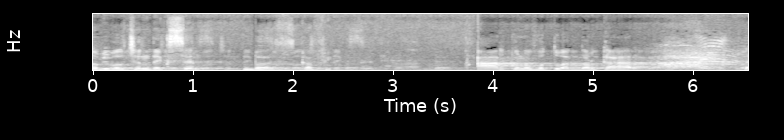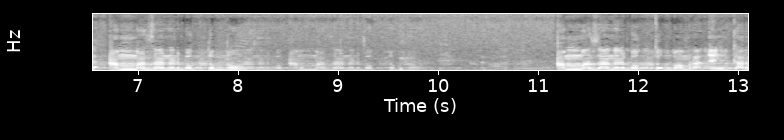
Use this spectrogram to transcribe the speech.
নবী বলছেন, দেখছেন? বাস, কাফি। আর কোন ফতুয়ার দরকার? আম্মাজানের বক্তব্য আম্মাজানের বক্তব্য? আম্মাজানের বক্তব্য আমরা এঙ্কার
